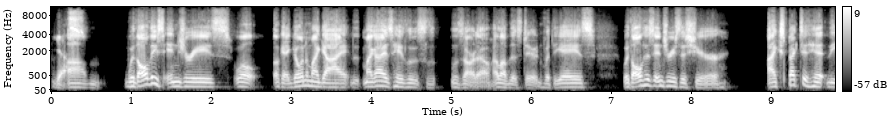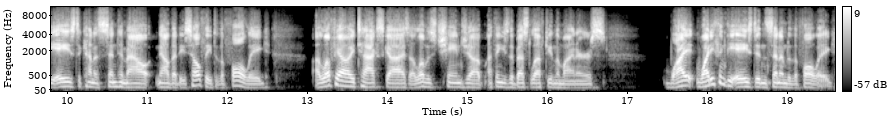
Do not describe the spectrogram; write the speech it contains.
Yes. Um, with all these injuries, well, okay, going to my guy. My guy is Jesus Luzardo. I love this dude with the A's. With all his injuries this year, I expected hit the A's to kind of send him out now that he's healthy to the fall league. I love how he attacks guys. I love his changeup. I think he's the best lefty in the minors. Why why do you think the A's didn't send him to the fall league?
